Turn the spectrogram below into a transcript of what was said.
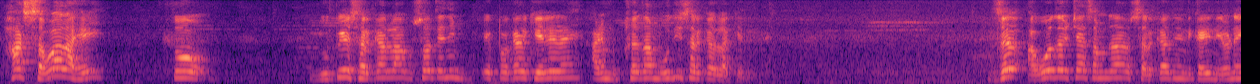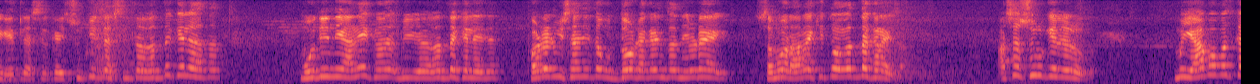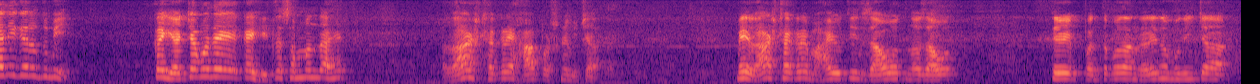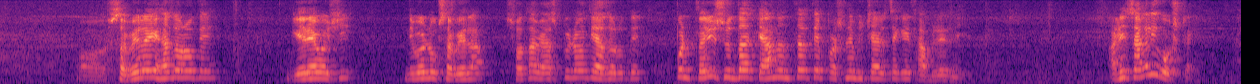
हा सवाल आहे तो यू पी ए सरकारला सुद्धा त्यांनी एक प्रकारे केलेला आहे आणि मुख्यतः मोदी सरकारला केलेला आहे. जर अगोदरच्या समजा सरकारने काही निर्णय घेतले असतील काही चुकीचे असतील तर रद्द केले जातात. मोदींनी अनेक वि- रद्द केले. आहेत फडणवीसांनी तर उद्धव ठाकरेंचा निर्णय समोर आला की तो रद्द करायचा. असं सुरू केलेलं होतं. मग याबाबत का नाही केलं तुम्ही? का याच्यामध्ये काही हितसंबंध आहेत? राज ठाकरे हा प्रश्न विचारतात. मी राज ठाकरे महायुतीत जावोत न जावोत ते पंतप्रधान नरेंद्र मोदींच्या सभेलाही हजर होते. गेल्या वर्षी निवडणूक सभेला स्वतः व्यासपीठावरती हजर होते. पण तरीसुद्धा त्यानंतर ते प्रश्न विचारायचे काही थांबले नाही. आणि चांगली गोष्ट आहे.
